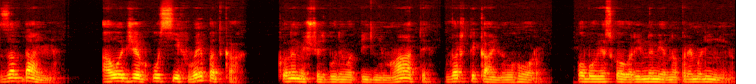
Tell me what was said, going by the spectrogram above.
завдання. А отже, в усіх випадках, коли ми щось будемо піднімати вертикально вгору, обов'язково рівномірно прямолінійно,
